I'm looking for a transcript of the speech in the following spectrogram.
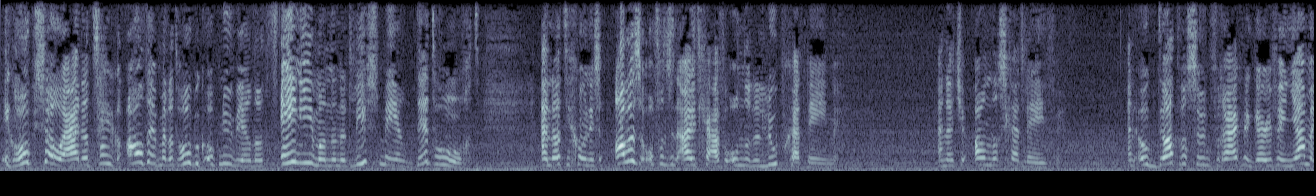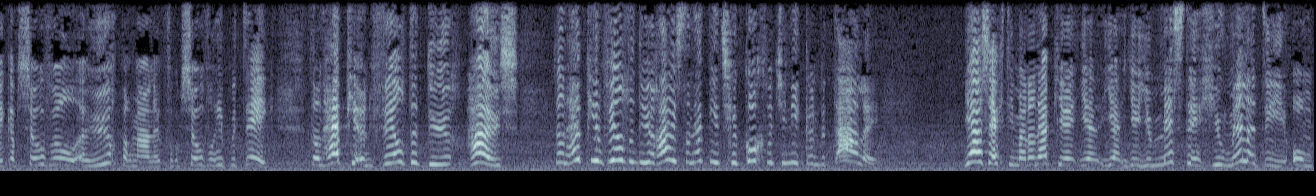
ik hoop zo, hè, dat zeg ik altijd, maar dat hoop ik ook nu weer. Dat één iemand en het liefst meer dit hoort. En dat hij gewoon eens alles op zijn uitgaven onder de loep gaat nemen. En dat je anders gaat leven. En ook dat was zo'n vraag naar Gary Vee. Ja, maar ik heb zoveel eh, huur per maand. Ik heb zoveel hypotheek. Dan heb je een veel te duur huis. Dan heb je een veel te duur huis. Dan heb je iets gekocht wat je niet kunt betalen. Ja, zegt hij, maar dan heb je, je, je, je mist de humility om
